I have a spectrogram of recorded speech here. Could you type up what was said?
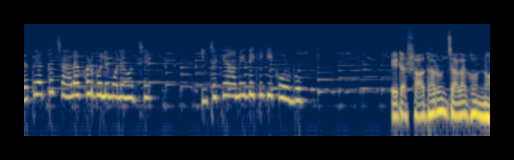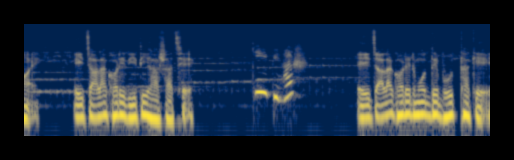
এটা তো একটা চালাঘর বলে মনে হচ্ছে। এটাকে আমি দেখে কি করব? এটা সাধারণ চালাঘর নয় এই চালাঘরের ইতিহাস আছে। কি ইতিহাস? এই চালাঘরের মধ্যে ভূত থাকে।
